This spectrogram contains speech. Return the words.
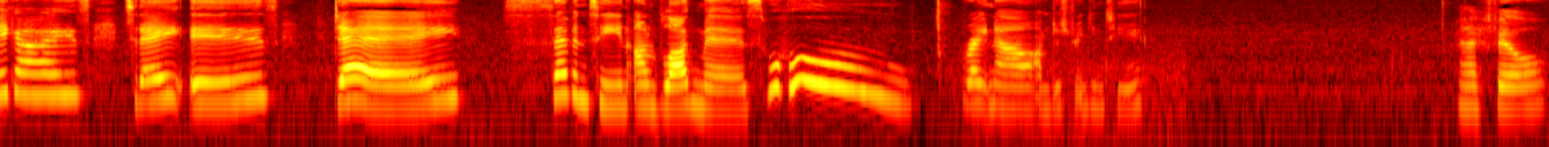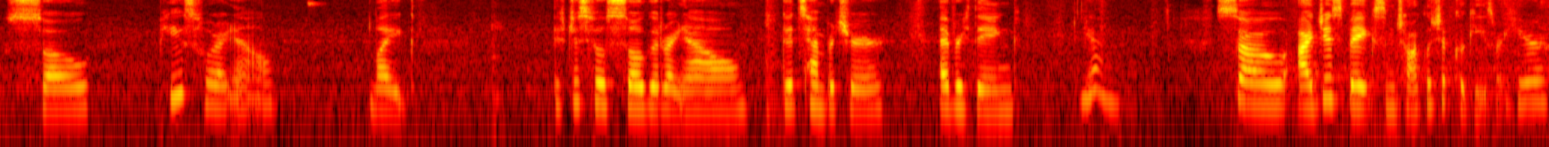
Hey guys, today is day 17 on Vlogmas. Woohoo! Right now, I'm just drinking tea. And I feel so peaceful right now. Like, it just feels so good right now. Good temperature, everything. Yeah. So I just baked some chocolate chip cookies right here.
